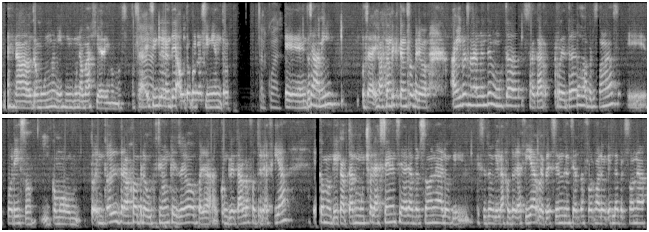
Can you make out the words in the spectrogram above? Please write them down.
no es nada de otro mundo ni es ninguna magia, digamos. O sea, es simplemente autoconocimiento. Tal cual. Eh, entonces a mí, o sea, es bastante extenso, pero a mí personalmente me gusta sacar retratos a personas eh, por eso. Y como en todo el trabajo de producción que llevo para concretar la fotografía, es como que captar mucho la esencia de la persona, lo que, que, sé que la fotografía represente en cierta forma lo que es la persona,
